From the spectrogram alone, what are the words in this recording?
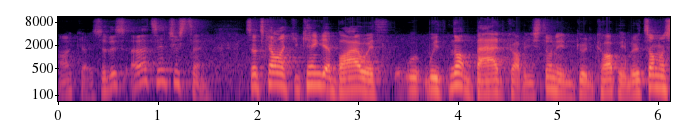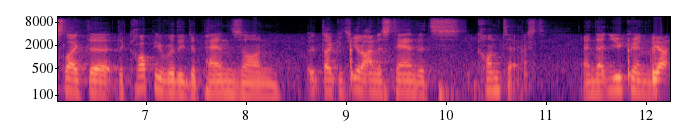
Okay. So this that's interesting. So it's kind of like you can get by with with not bad copy. You still need good copy, but it's almost like the the copy really depends on like you got to understand its context and that you can yeah.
